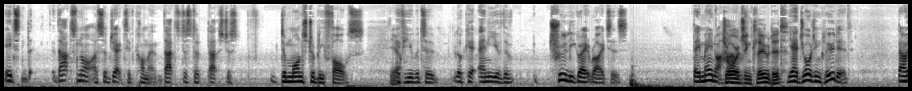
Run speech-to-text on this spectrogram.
it's th- that's not a subjective comment. That's just a that's just demonstrably false. Yeah. If you were to look at any of the truly great writers, they may not George have, included. yeah, George included. Now,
